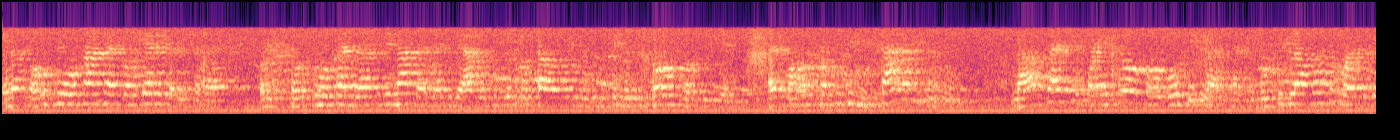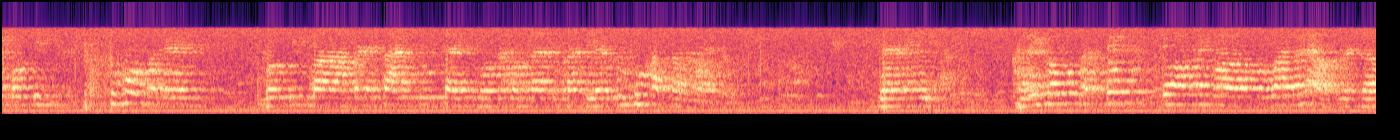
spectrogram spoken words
એના સૌથી વખાણ થાય તો ક્યારે કરી શકાય પણ સૌથી વખાણ જ્યાં ના થાય ત્યાં સુધી આ બધું જે ટોટાઓ બધું અને નથી થતું છે પ્રત્યેક જો આપણે ભગવાન બનાવો કૃષ્ણ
